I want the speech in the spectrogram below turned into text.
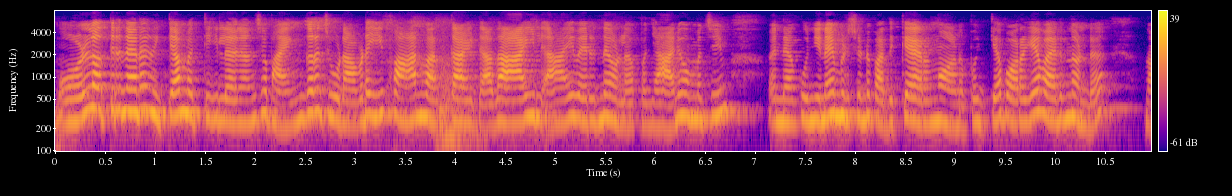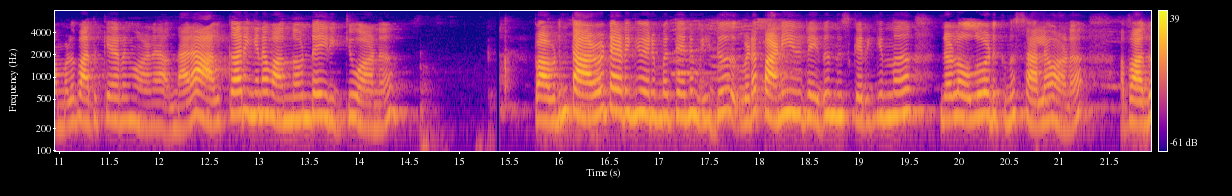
മുകളിൽ ഒത്തിരി നേരം നിൽക്കാൻ പറ്റിയില്ല. എന്ന് വെച്ചാൽ ഭയങ്കര ചൂട്. അവിടെ ഈ ഫാൻ വർക്കായിട്ട് അത് ആയി ആയി വരുന്നേ ഉള്ളൂ. അപ്പം ഞാനും അമ്മച്ചിയും പിന്നെ കുഞ്ഞിനെയും പിടിച്ചുകൊണ്ട് പതുക്കെ ഇറങ്ങുവാണ്. ഇപ്പൊ ഇക്ക പുറകെ വരുന്നുണ്ട്. നമ്മൾ പതുക്കെ ഇറങ്ങുവാണ്. ആൾക്കാർ ഇങ്ങനെ വന്നുകൊണ്ടേ ഇരിക്കുവാണ്. അപ്പോൾ അവിടുന്ന് താഴോട്ട് ഇറങ്ങി വരുമ്പോഴത്തേനും ഇത് ഇവിടെ പണി ചെയ്തില്ല ഇത് നിസ്കരിക്കുന്നതിനുള്ള ഒളിവ് എടുക്കുന്ന സ്ഥലമാണ്. അപ്പോൾ അത്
